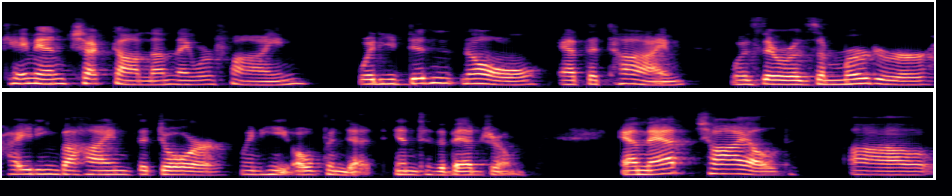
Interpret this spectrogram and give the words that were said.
came in, checked on them, they were fine. What he didn't know at the time was there was a murderer hiding behind the door when he opened it into the bedroom. And that child uh,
